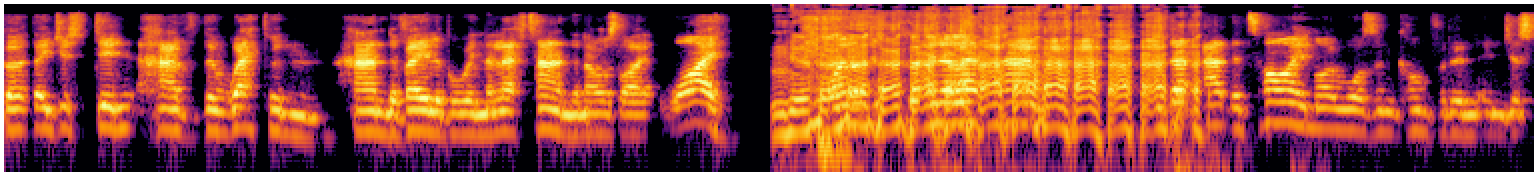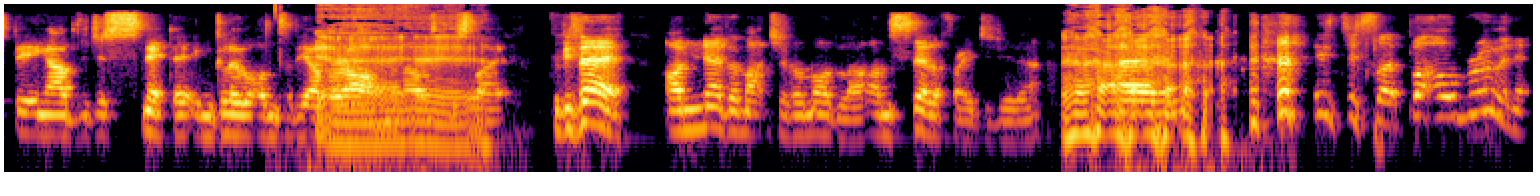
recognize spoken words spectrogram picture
but they just didn't have the weapon hand available in the left hand, and I was like, why? Why not just put in a left That, at the time, I wasn't confident in just being able to just snip it and glue it onto the other Yeah, arm, and I was just like, to be fair, I'm never much of a modeler. I'm still afraid to do that. it's just like, but I'll ruin it.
